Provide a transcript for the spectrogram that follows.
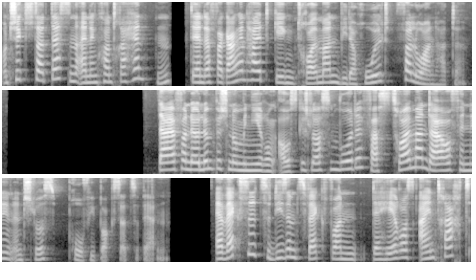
und schickt stattdessen einen Kontrahenten, der in der Vergangenheit gegen Trollmann wiederholt verloren hatte. Da er von der olympischen Nominierung ausgeschlossen wurde, fasst Trollmann daraufhin den Entschluss, Profiboxer zu werden. Er wechselt zu diesem Zweck von der Heros Eintracht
